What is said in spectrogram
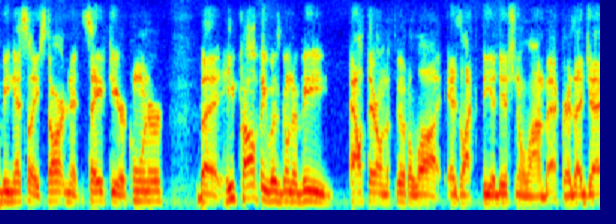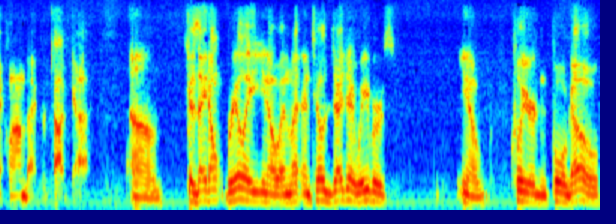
be necessarily starting at safety or corner, but he probably was going to be out there on the field a lot as like the additional linebacker, as that jack linebacker type guy. Um, because they don't really, you know, until JJ Weaver's, you know, cleared and full go,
